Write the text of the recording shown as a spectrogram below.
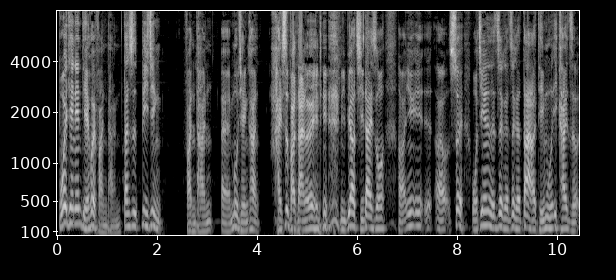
不会天天跌，会反弹，但是毕竟反弹，哎，目前看还是反弹而已，你你不要期待说啊，因为呃，所以我今天的这个这个大的题目一开始。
